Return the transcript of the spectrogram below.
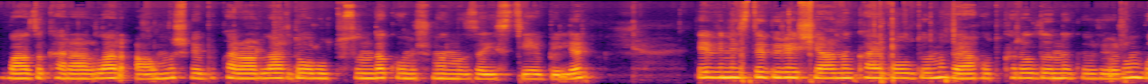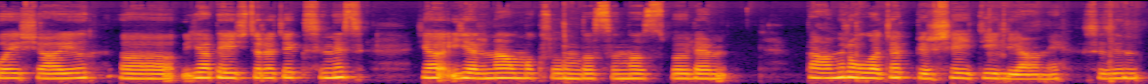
bazı kararlar almış ve bu kararlar doğrultusunda konuşmanızı isteyebilir. Evinizde bir eşyanın kaybolduğunu veyahut kırıldığını görüyorum. Bu eşyayı e, ya değiştireceksiniz ya yerine almak zorundasınız. Böyle tamir olacak bir şey değil yani. Sizin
